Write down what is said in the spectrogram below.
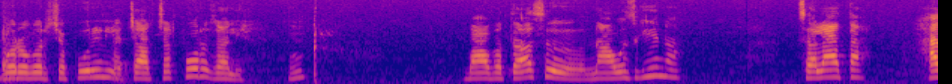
बरोबरच्या पोरींला चार चार पोरं झाले. बाबा तर असं नावच घे ना चला आता. हा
